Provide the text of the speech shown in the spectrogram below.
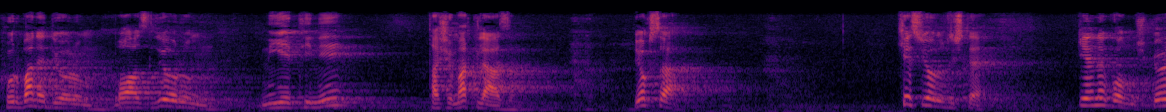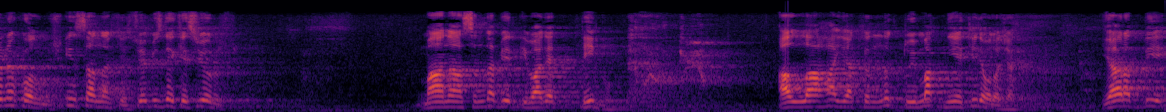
kurban ediyorum, boğazlıyorum niyetini taşımak lazım. Yoksa kesiyoruz işte. Gelenek olmuş, görenek olmuş. İnsanlar kesiyor, biz de kesiyoruz manasında bir ibadet değil bu. Allah'a yakınlık duymak niyetiyle olacak. Ya Rabbi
